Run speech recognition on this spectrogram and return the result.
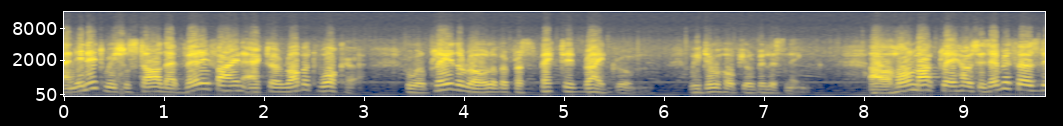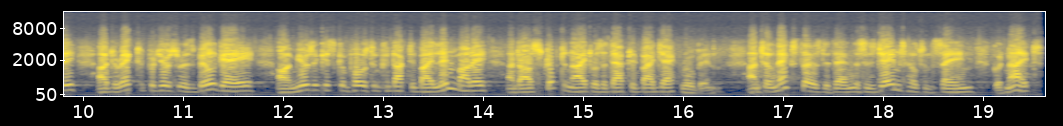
and in it we shall star that very fine actor Robert Walker, who will play the role of a prospective bridegroom. We do hope you'll be listening. Our Hallmark Playhouse is every Thursday. Our director producer is Bill Gay. Our music is composed and conducted by Lynn Murray, and our script tonight was adapted by Jack Rubin. Until next Thursday, then, this is James Hilton saying good night.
